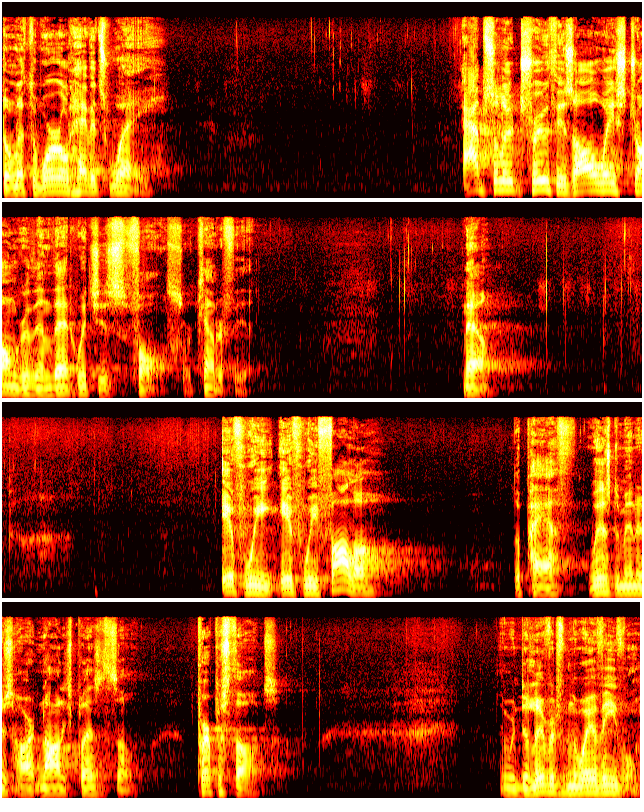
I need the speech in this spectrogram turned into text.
Don't let the world have its way. Absolute truth is always stronger than that which is false or counterfeit. Now, if we, if we follow the path, wisdom enters heart, knowledge, pleasant soul, purpose thoughts, and we're delivered from the way of evil,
